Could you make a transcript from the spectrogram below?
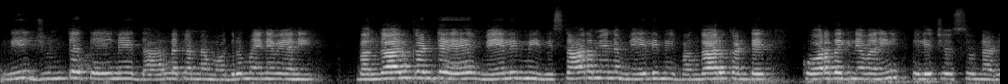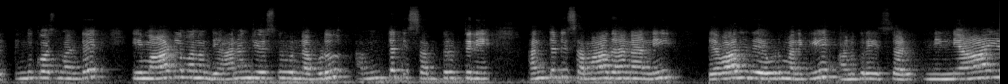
నీ జుంట తేనె దారుల కన్నా మధురమైనవి అని. బంగారు కంటే మేలిమి విస్తారమైన మేలిమి బంగారు కంటే కోరదగినవని తెలియచేస్తున్నాడు. ఎందుకోసం అంటే ఈ మాటలు మనం ధ్యానం చేస్తూ ఉన్నప్పుడు అంతటి సంతృప్తిని అంతటి సమాధానాన్ని దేవాది దేవుడు మనకి అనుగ్రహిస్తాడు. నీ న్యాయ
